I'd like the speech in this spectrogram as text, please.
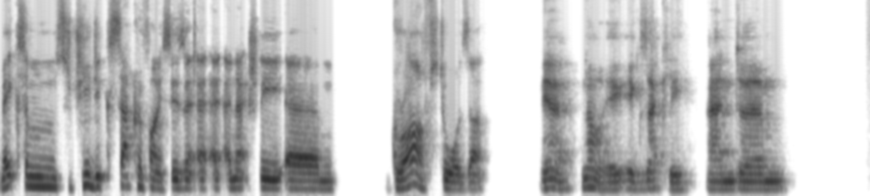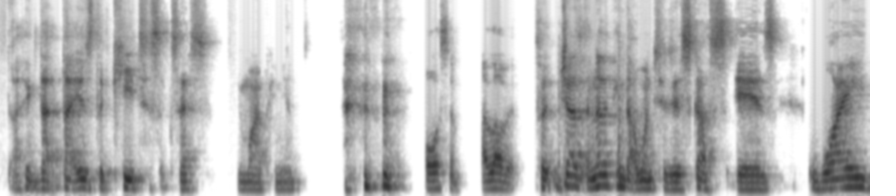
make some strategic sacrifices, and, and actually um, graft towards that. Yeah, no, exactly. And um, I think that that is the key to success, in my opinion. Awesome. I love it. So, Jaz, another thing that I wanted to discuss is why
